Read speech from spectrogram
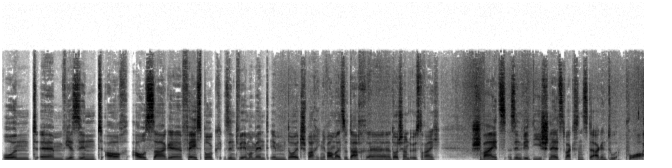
und ähm, wir sind auch Aussage Facebook sind wir im Moment im deutschsprachigen Raum, also Dach, äh, Deutschland, Österreich, Schweiz sind wir die schnellst wachsendste Agentur Boah.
